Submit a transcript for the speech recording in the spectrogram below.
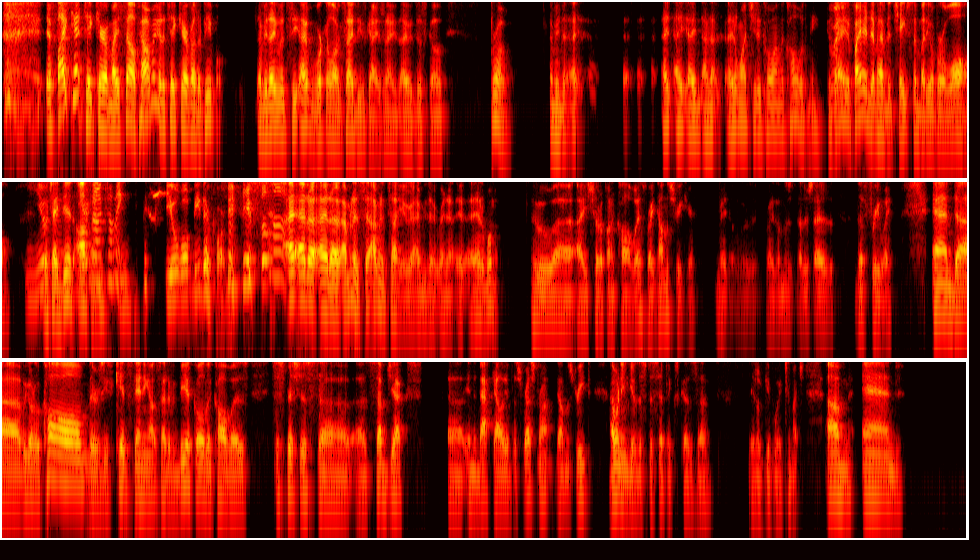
if I can't take care of myself, how am I going to take care of other people? I mean, I would see, I would work alongside these guys, and I, I would just go, bro. I mean, I, I, I, I, I'm not, I don't want you to go on the call with me because Right. if I end up having to chase somebody over a wall, You're Which I did you're often. not coming. you won't be there for me. you will not. I had a, I had a, I'm gonna say, I'm gonna tell you. I'm gonna tell you right now. I had a woman who uh, I showed up on a call with right down the street here, right over, the- right on the other side of the, the freeway, and uh, we go to a call. There's these kids standing outside of a vehicle. The call was suspicious uh, uh, subjects uh, in the back alley of this restaurant down the street. I won't even give the specifics because uh, it'll give away too much. Um, and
